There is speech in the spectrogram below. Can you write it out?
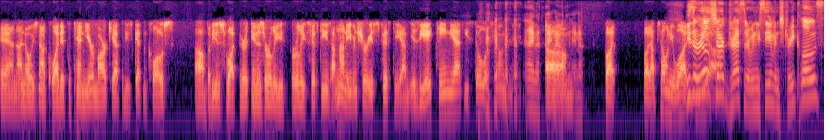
and I know he's not quite at the 10 year mark yet, but he's getting close. Uh, but he's what in his early early fifties. I'm not even sure he's fifty. Um, is he 18 yet? He still looks young to me. I know. I know, um, I know. But but I'm telling you what, He's a real he, uh, sharp dresser when you see him in street clothes.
